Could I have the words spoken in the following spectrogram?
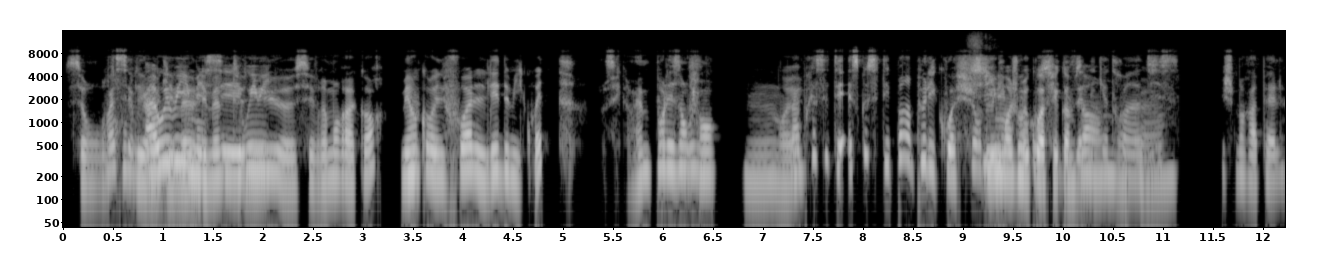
C'est, on Ouais, retrouve c'est les. Ah oui, les oui, mêmes, mais les mêmes c'est, oui, oui. tenues, c'est vraiment raccord. Mais Mm. encore une fois, les demi-couettes, c'est quand même pour les Oui. enfants. Mm, Bah ouais. après, c'était. Est-ce que c'était pas un peu les coiffures de Si, moi je me l'époque coiffais aussi comme des ça. années hein, donc, euh, 90 Je me rappelle.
